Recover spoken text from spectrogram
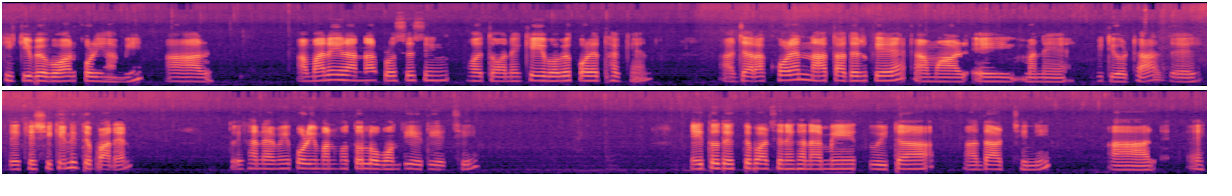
কি কি ব্যবহার করি আমি। আর আমার এই রান্নার প্রসেসিং হয়তো অনেকে এইভাবে করে থাকেন। আর যারা করেন না, তাদেরকে আমার এই মানে ভিডিওটা যে দেখে শিখে নিতে পারেন। তো এখানে আমি পরিমাণ মতো লবণ দিয়ে দিয়েছি। এই তো দেখতে পাচ্ছেন, এখানে আমি দুইটা দারচিনি আর এক,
